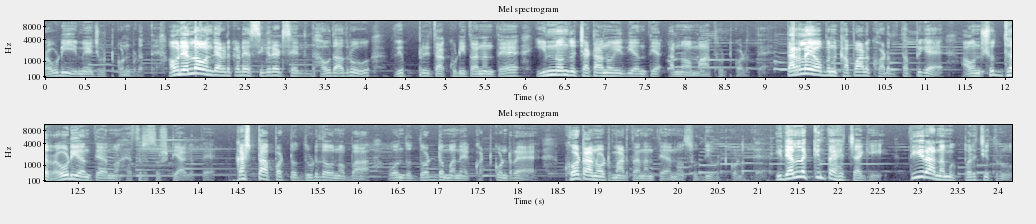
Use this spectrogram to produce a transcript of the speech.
ರೌಡಿ ಇಮೇಜ್ ಹುಟ್ಕೊಂಡು ಬಿಡುತ್ತೆ ಅವನೆಲ್ಲ ಒಂದೆರಡು ಕಡೆ ಸಿಗರೇಟ್ ಸೇದಿದ್ದು ಹೌದಾದರೂ ವಿಪರೀತ ಕುಡಿತಾನಂತೆ, ಇನ್ನೊಂದು ಚಟಾನೂ ಇದೆಯಂತೆ ಅನ್ನೋ ಮಾತು ಹುಟ್ಕೊಳ್ಳುತ್ತೆ. ತರಲೆ ಒಬ್ಬನ ಕಪಾಳಕ್ಕೆ ಹೊಡೆದ ತಪ್ಪಿಗೆ ಅವನು ಶುದ್ಧ ರೌಡಿ ಅಂತೆ ಅನ್ನೋ ಹೆಸರು ಸೃಷ್ಟಿಯಾಗುತ್ತೆ. ಕಷ್ಟಪಟ್ಟು ದುಡಿದವನೊಬ್ಬ ಒಂದು ದೊಡ್ಡ ಮನೆ ಕಟ್ಕೊಂಡ್ರೆ ಖೋಟಾ ನೋಟ್ ಮಾಡ್ತಾನಂತೆ ಅನ್ನೋ ಸುದ್ದಿ ಹುಟ್ಕೊಳ್ಳುತ್ತೆ. ಇದೆಲ್ಲಕ್ಕಿಂತ ಹೆಚ್ಚಾಗಿ ತೀರಾ ನಮಗೆ ಪರಿಚಿತರು,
